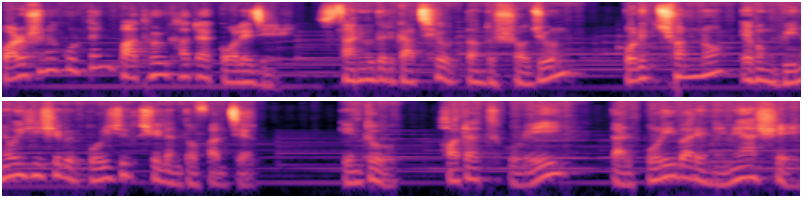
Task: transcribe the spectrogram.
পড়াশোনা করতেন পাথরঘাটা কলেজে। স্থানীয়দের কাছে অত্যন্ত স্বজন পরিচ্ছন্ন এবং বিনয়ী হিসেবে পরিচিত ছিলেন তোফাজ্জেল। কিন্তু হঠাৎ করেই তার পরিবারে নেমে আসে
